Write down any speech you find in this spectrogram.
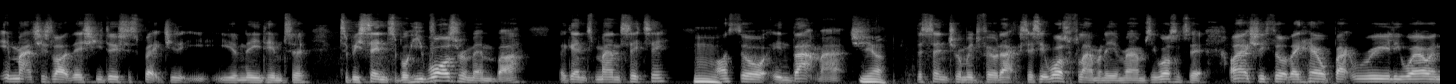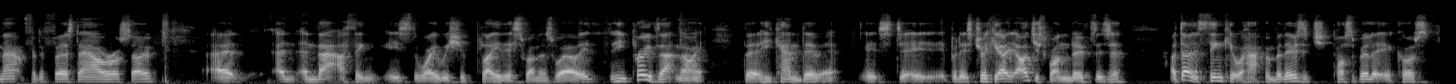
in matches like this, you do suspect you you need him to to be sensible. He was, remember, against Man City. Mm. I thought in that match, yeah. The central midfield axis, it was Flamini and Ramsey, wasn't it? I actually thought they held back really well in that for the first hour or so. Uh, and and that I think is the way we should play this one as well. It, he proved that night that he can do it. It's it, but it's tricky. I, I, just wonder if there's a. I don't think it will happen, but there is a possibility. Of course,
